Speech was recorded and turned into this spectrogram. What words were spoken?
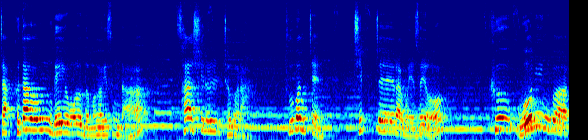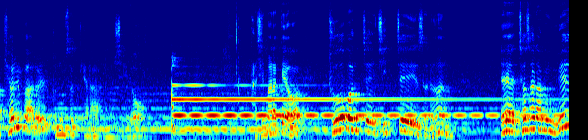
자, 그 다음 내용으로 넘어가겠습니다. 사실을 적어라. 두 번째, 집제라고 해서요. 그 원인과 결과를 분석해라는 것이에요. 다시 말할게요. 두 번째 집제에서는 예, 저 사람이 왜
